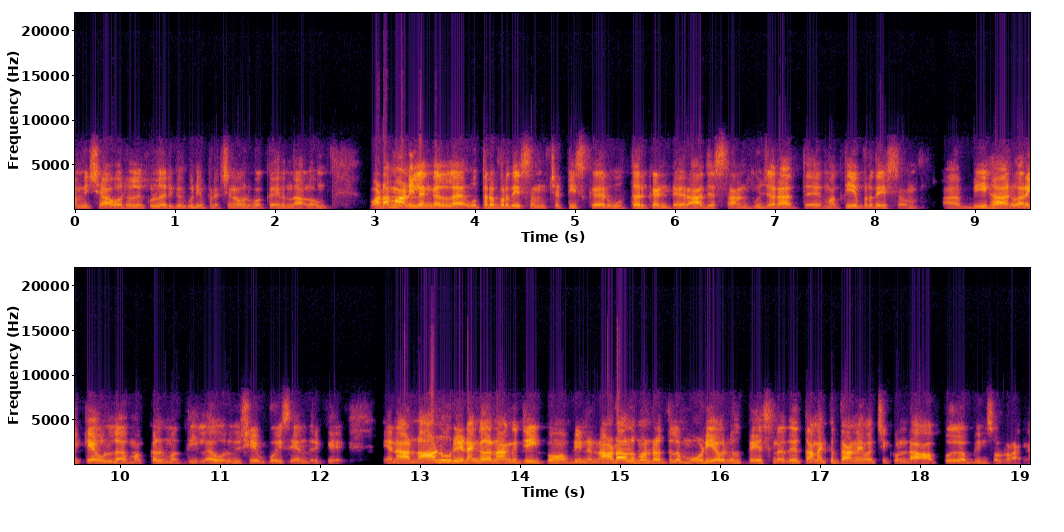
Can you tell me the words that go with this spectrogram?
அமித்ஷா அவர்களுக்குள்ள இருக்கக்கூடிய பிரச்சனை ஒரு பக்கம் இருந்தாலும் வட மாநிலங்கள்ல உத்தரப்பிரதேசம் சத்தீஸ்கர் உத்தரகண்ட் ராஜஸ்தான் குஜராத் மத்திய பிரதேசம் பீகார் வரைக்கே உள்ள மக்கள் மத்தியில ஒரு விஷயம் போய் சேர்ந்திருக்கு. ஏன்னா நானூறு இடங்களை நாங்க ஜெயிப்போம் அப்படின்னு நாடாளுமன்றத்துல மோடி அவர்கள் பேசினது தனக்குத்தானே வச்சுக்கொண்ட ஆப்பு அப்படின்னு சொல்றாங்க.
